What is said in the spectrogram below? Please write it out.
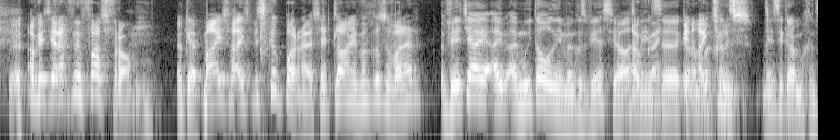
Okay, jy reg vir jou vasvra. Okay. Maar hy's hy's beskikbaar nou. Is hy klaar in die winkels of wanneer? Weet jy, hy, hy moet al in die winkels wees, ja. As Okay. mense kan En iTunes? begin mense kan begin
